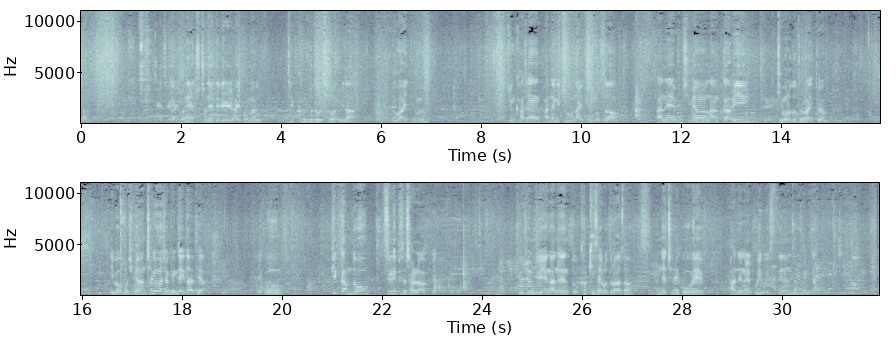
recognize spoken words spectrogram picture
제가 이번에 추천해드릴 아이템은 체크 후드 집업입니다. 이 아이템은 지금 가장 반응이 좋은 아이템으로서 안에 보시면 안감이 기모노도 들어가 있고요. 입어보시면 착용하시면 굉장히 따뜻해요. 그리고 핏감도 슬림핏으로 잘 나왔고요. 요즘 유행하는 또 카키색으로 들어와서 현재 최고의 반응을 보이고 있는 상품입니다.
